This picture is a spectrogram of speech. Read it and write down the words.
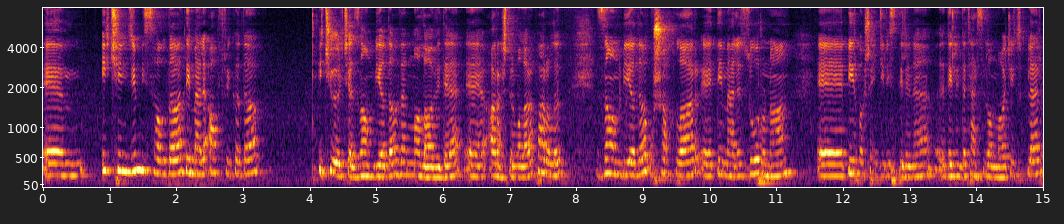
E, ikinci misalda deməli Afrikada iki ölkə Zambiyada və Malavidə e, araşdırmalar aparılıb. Zambiyada uşaqlar e, deməli zorla birbaşa ingilis dilinə dilində təhsil almağa keçiblər.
